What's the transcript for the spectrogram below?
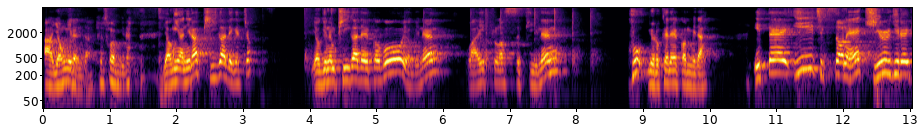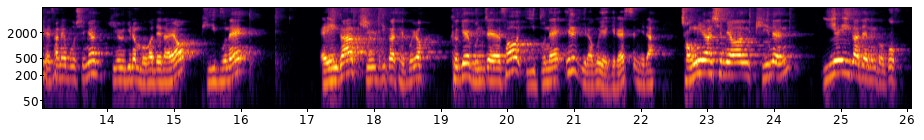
아 0이란다. 죄송합니다. 0이 아니라 b가 되겠죠? 여기는 b가 될 거고 여기는 y 플러스 b는 9 이렇게 될 겁니다. 이때 이 직선의 기울기를 계산해 보시면 기울기는 뭐가 되나요? b분의 a가 기울기가 되고요. 그게 문제에서 2분의 1이라고 얘기를 했습니다. 정리하시면 b는 2a가 되는 거고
